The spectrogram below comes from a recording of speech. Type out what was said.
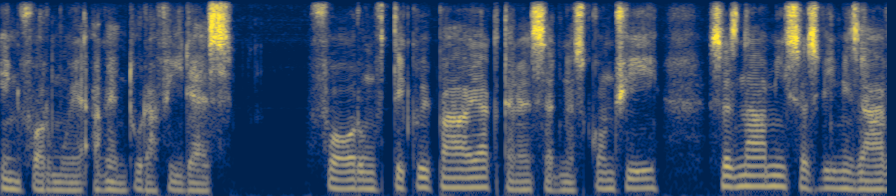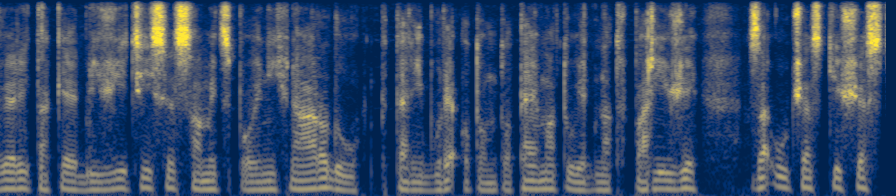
informuje agentura Fides. Fórum v Tikvipája, které se dnes končí, seznámí se svými závěry také blížící se summit Spojených národů, který bude o tomto tématu jednat v Paříži za účasti 6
